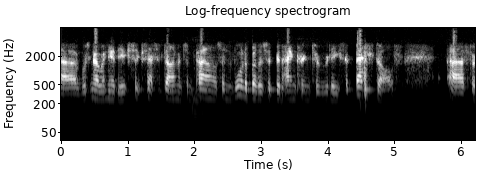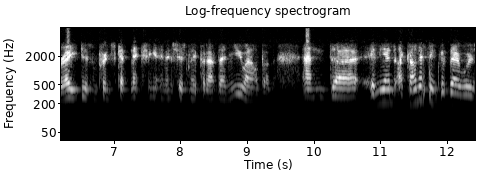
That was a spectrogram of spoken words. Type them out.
Uh, was nowhere near the success of Diamonds and Pearls, and Warner Brothers had been hankering to release a best of, uh, for ages, and Prince kept mixing it and insisting they put out their new album. And uh, in the end, I kind of think that there was.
